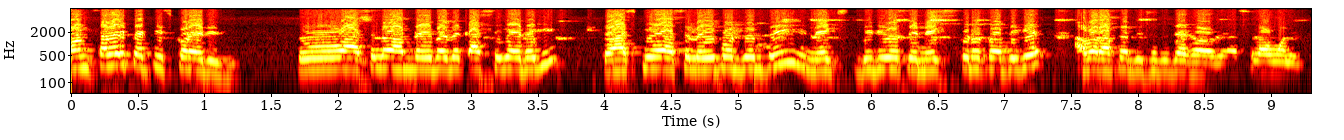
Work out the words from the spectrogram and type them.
অন ছাড়াই প্র্যাকটিস করাই দিয়েছি তো আসলে আমরা এইভাবে কাজ শিখাই থাকি। তো আজকে আসলে এই পর্যন্তই। নেক্সট ভিডিওতে নেক্সট কোনো টপিকে আবার আপনাদের সাথে দেখা হবে। আসসালামু আলাইকুম।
